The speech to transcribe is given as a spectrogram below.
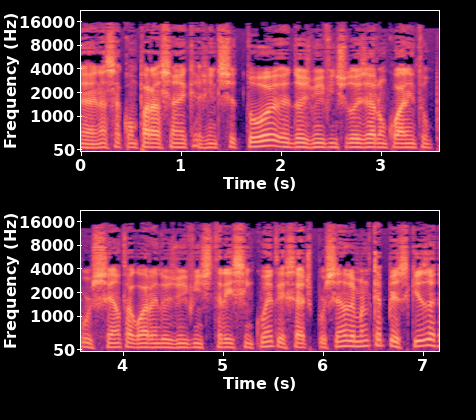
É, nessa comparação que a gente citou, em 2022 eram 41%, agora em 2023 57%. Lembrando que a pesquisa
